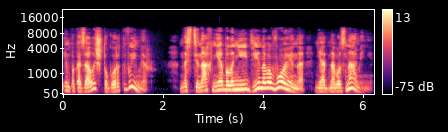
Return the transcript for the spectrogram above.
им показалось, что город вымер. На стенах не было ни единого воина, ни одного знамени.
